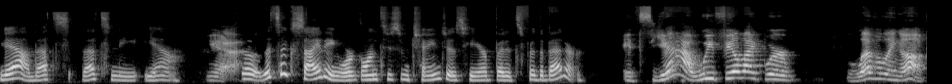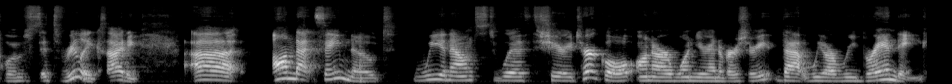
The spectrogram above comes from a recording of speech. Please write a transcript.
Yeah, that's that's neat. Yeah. Yeah. So that's exciting. We're going through some changes here, but it's for the better. It's yeah, we feel like we're leveling up. It's really exciting. Uh, on that same note, we announced with Sherry Turkle on our one year anniversary that we are rebranding.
